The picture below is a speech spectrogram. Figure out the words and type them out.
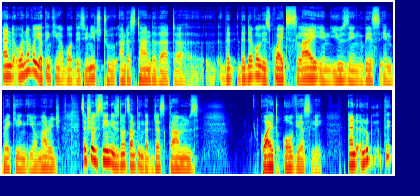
And whenever you're thinking about this, you need to understand that uh, the, the devil is quite sly in using this in breaking your marriage. Sexual sin is not something that just comes quite obviously. And look, th-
